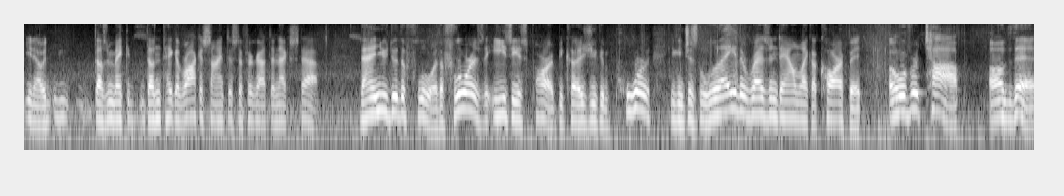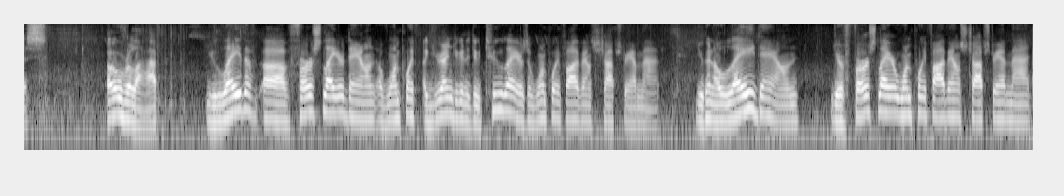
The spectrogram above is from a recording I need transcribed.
you know, it doesn't make it doesn't take a rocket scientist to figure out the next step. Then you do the floor. The floor is the easiest part because you can pour, you can just lay the resin down like a carpet over top of this overlap. You lay the uh, first layer down of 1. Point, again, you're going to do two layers of 1.5 ounce chop strand mat. You're going to lay down your first layer 1.5 ounce chop strand mat,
